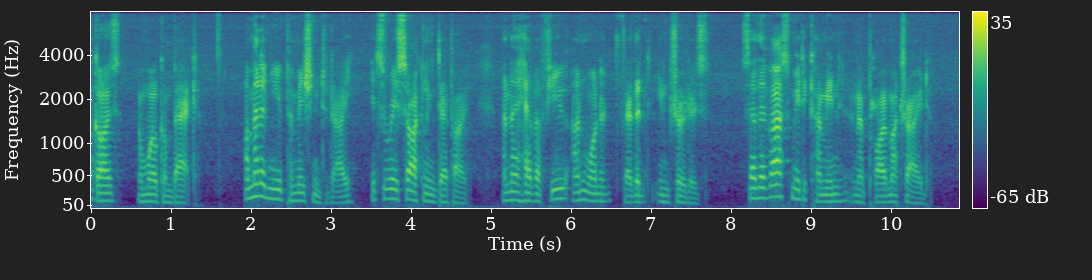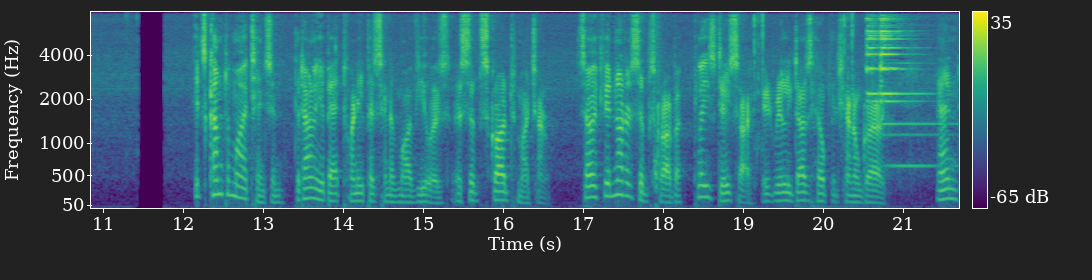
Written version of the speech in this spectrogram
guys and welcome back. I'm at a new permission today. It's a recycling depot and they have a few unwanted feathered intruders. So they've asked me to come in and apply my trade. It's come to my attention that only about 20% of my viewers are subscribed to my channel. So if you're not a subscriber, please do so. It really does help the channel grow. And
